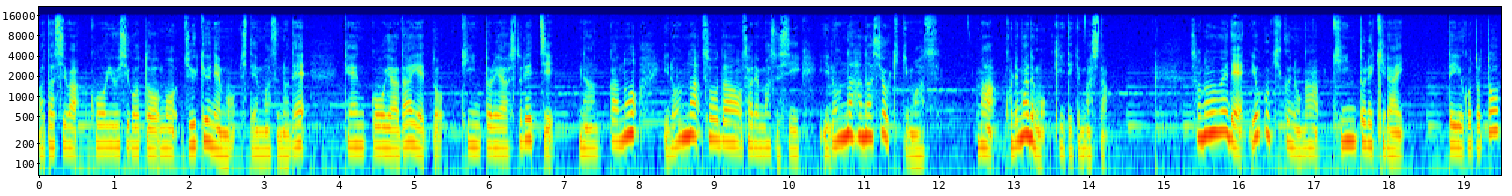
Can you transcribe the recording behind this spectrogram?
私はこういう仕事も19年もしていますので健康やダイエット筋トレやストレッチなんかのいろんな相談をされますしいろんな話を聞きます。まあこれまでも聞いてきました。その上でよく聞くのが筋トレ嫌いっていうことと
